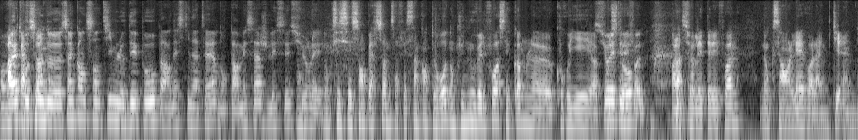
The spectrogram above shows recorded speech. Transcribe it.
On va être autour personne. de 50 centimes le dépôt par destinataire, donc par message laissé sur donc, les, donc si c'est 100 personnes, ça fait 50 euros. Donc une nouvelle fois, c'est comme le courrier euh, sur les téléphones. Voilà, sur les téléphones. Donc ça enlève voilà, une, petite- une-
